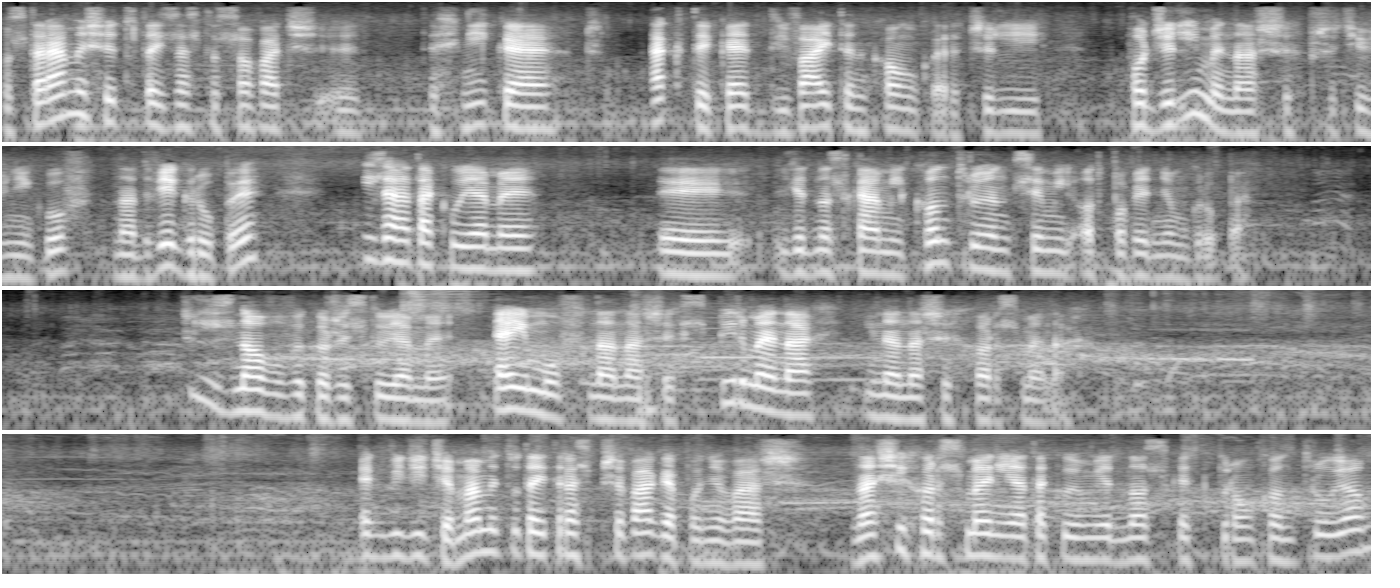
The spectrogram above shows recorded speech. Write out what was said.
Postaramy się tutaj zastosować y, technikę, czy taktykę divide and conquer, czyli podzielimy naszych przeciwników na dwie grupy i zaatakujemy y, jednostkami kontrującymi odpowiednią grupę. Czyli znowu wykorzystujemy aimów na naszych spearmenach i na naszych horsemenach. Jak widzicie, mamy tutaj teraz przewagę, ponieważ nasi horsemeni atakują jednostkę, którą kontrują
